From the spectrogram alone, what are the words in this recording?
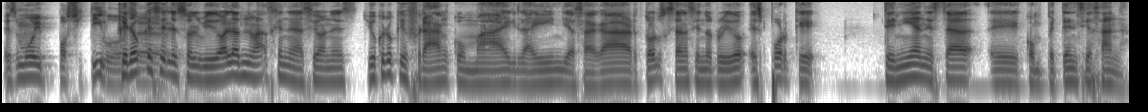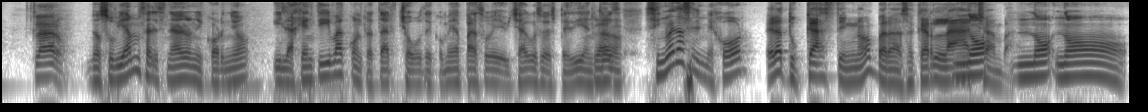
es muy positivo. o Creo sea, que se les olvidó a las nuevas generaciones. Yo creo que Franco, Mike, La India, Zagar, todos los que están haciendo ruido, es porque tenían esta eh, competencia sana. Claro. Nos subíamos al escenario del unicornio y la gente iba a contratar shows de comedia para sobre Bichago y se despedía. Entonces, Claro. si no eras el mejor, era tu casting, ¿no? Para sacar la no, chamba. no, no,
